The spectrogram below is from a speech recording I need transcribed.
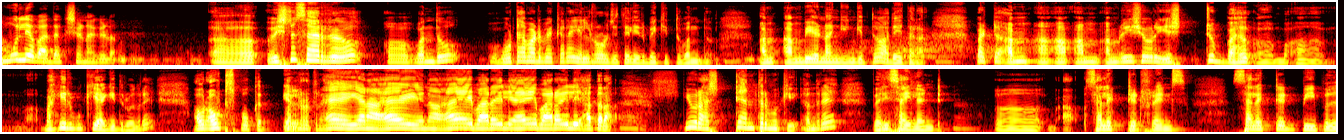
ಅಮೂಲ್ಯವಾದ ಕ್ಷಣಗಳು. ವಿಷ್ಣು ಸರ್ ಒಂದು ಊಟ ಮಾಡ್ಬೇಕಾದ್ರೆ ಎಲ್ಲರೂ ಅವ್ರ ಜೊತೆಲಿ ಇರಬೇಕಿತ್ತು ಒಂದು. ಅಂ ಅಂಬಿ ಅಣ್ಣಂಗೆ ಹಿಂಗಿತ್ತು ಅದೇ ಥರ ಬಟ್ ಅಮ್ ಅಂಬರೀಷ್ ಅವರು ಎಷ್ಟು ಬಹ ಆ, ಬಹಿರ್ಮುಖಿಯಾಗಿದ್ರು ಅಂದರೆ ಅವ್ರು ಔಟ್ ಸ್ಪೋಕನ್ ಎಲ್ಲರ ಹತ್ರ ಏ ಏನೋ ಏ ಏನೋ ಏಯ್ ಬಾರ ಇಲ್ಲಿ ಏ ಬಾರ ಇಲ್ಲಿ ಆ ಥರ. ಇವರು ಅಷ್ಟೇ ಅಂತರ್ಮುಖಿ. ಅಂದರೆ very silent selected friends selected people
